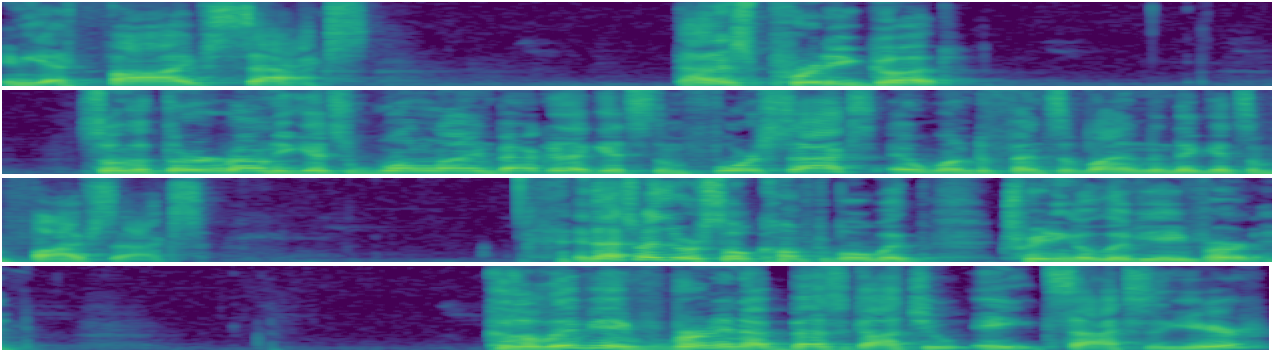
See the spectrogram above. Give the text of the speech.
And he had five sacks. That is pretty good. So in the third round, he gets one linebacker that gets them four sacks and one defensive lineman that gets them five sacks. And that's why they were so comfortable with trading Olivier Vernon. Because Olivier Vernon at best got you eight sacks a year.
